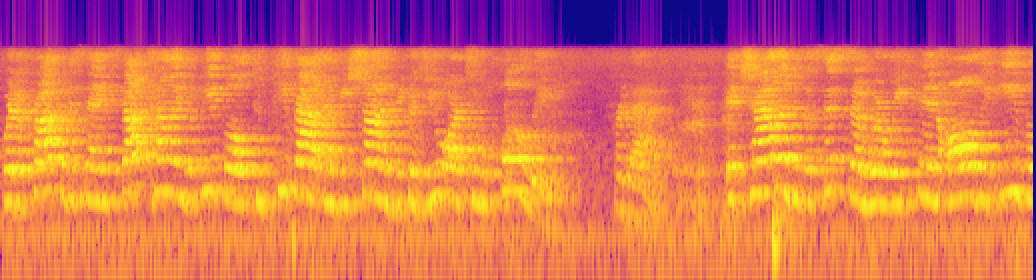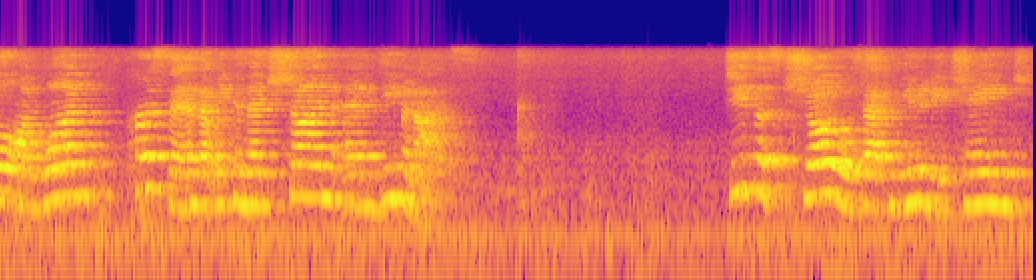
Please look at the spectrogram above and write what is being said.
where the prophet is saying, Stop telling the people to keep out and be shunned because you are too holy for them. It challenges a system where we pin all the evil on one person that we can then shun and demonize. Jesus shows that community change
